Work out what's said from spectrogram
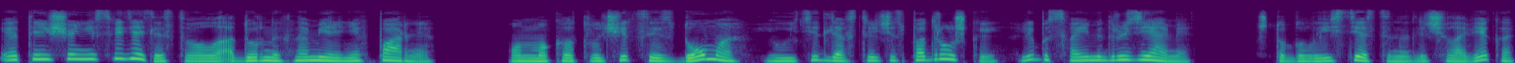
Это еще не свидетельствовало о дурных намерениях парня. Он мог отлучиться из дома и уйти для встречи с подружкой, либо своими друзьями, что было естественно для человека,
